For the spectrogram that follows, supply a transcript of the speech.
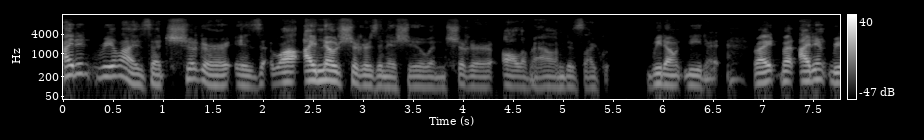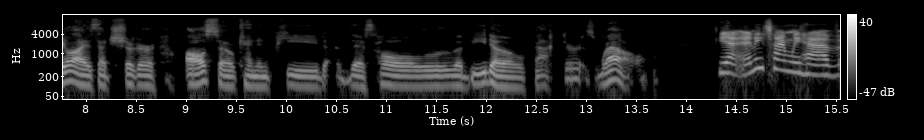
I didn't realize that sugar is well, I know sugar's an issue and sugar all around is like we don't need it, right? But I didn't realize that sugar also can impede this whole libido factor as well. Yeah, anytime we have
